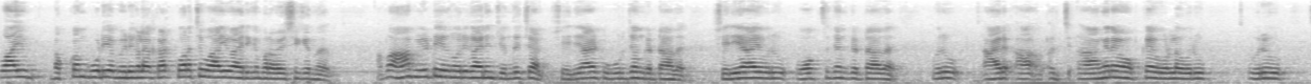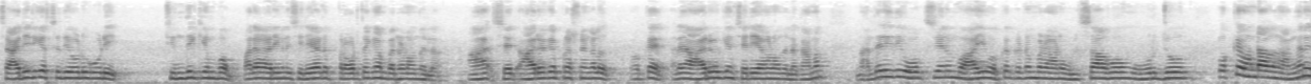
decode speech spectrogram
വായു പൊക്കം കൂടിയ വീടുകളെക്കാൾ കുറച്ച് വായു ആയിരിക്കും പ്രവേശിക്കുന്നത്. അപ്പോൾ ആ വീട്ടിൽ ഇരുന്ന് ഒരു കാര്യം ചിന്തിച്ചാൽ ശരിയായിട്ട് ഊർജം കിട്ടാതെ ശരിയായ ഒരു ഓക്സിജൻ കിട്ടാതെ ഒരു അങ്ങനെയൊക്കെ ഉള്ള ഒരു ഒരു ശാരീരിക സ്ഥിതിയോടുകൂടി ചിന്തിക്കുമ്പം പല കാര്യങ്ങളും ശരിയായിട്ട് പ്രവർത്തിക്കാൻ പറ്റണമെന്നില്ല. ആ ആരോഗ്യ പ്രശ്നങ്ങൾ ഒക്കെ അല്ലെങ്കിൽ ആരോഗ്യം ശരിയാകണമെന്നില്ല. കാരണം നല്ല രീതിയിൽ ഓക്സിജനും വായുവും ഒക്കെ കിട്ടുമ്പോഴാണ് ഉത്സാഹവും ഊർജവും ഒക്കെ ഉണ്ടാകുന്നത്. അങ്ങനെ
